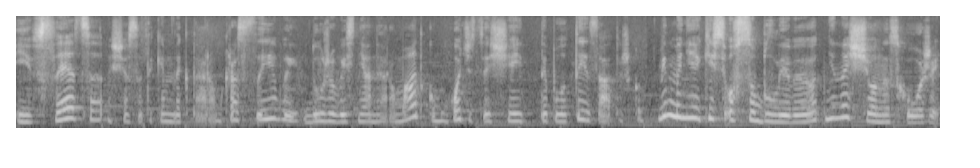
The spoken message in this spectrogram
І все це ще за таким нектаром. Красивий, дуже весняний аромат, кому хочеться ще й теплоти і затишку. Він мені якийсь особливий, от ні на що не схожий.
